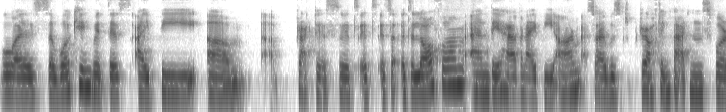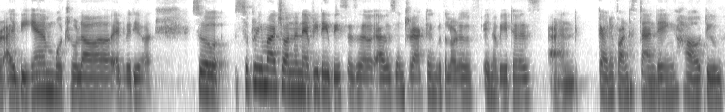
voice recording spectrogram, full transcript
was uh, working with this IP um, practice. So it's it's it's a, it's a law firm, and they have an IP arm. So I was drafting patents for IBM, Motorola, Nvidia. So so pretty much on an everyday basis, uh, I was interacting with a lot of innovators and kind of understanding how to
